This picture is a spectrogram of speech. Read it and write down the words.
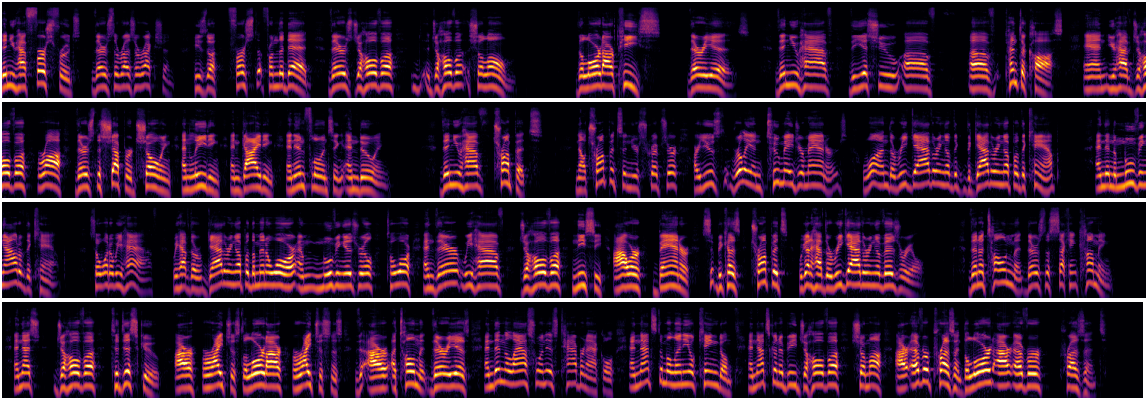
Then you have first fruits. There's the resurrection. He's the first from the dead. There's Jehovah, Jehovah Shalom, the Lord our peace. There he is. Then you have the issue of, of Pentecost, and you have Jehovah Ra. There's the shepherd showing and leading and guiding and influencing and doing. Then you have trumpets. Now, trumpets in your scripture are used really in two major manners. One, the regathering of the, the gathering up of the camp, and then the moving out of the camp. So, what do we have? We have the gathering up of the men of war and moving Israel to war. And there we have Jehovah Nisi, our banner. So, because trumpets, we're going to have the regathering of Israel. Then atonement, there's the second coming. And that's Jehovah Tsidkenu, our righteous, the Lord our righteousness, our atonement. There he is. And then the last one is tabernacle, and that's the millennial kingdom. And that's going to be Jehovah Shammah, our ever present, the Lord our ever present.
